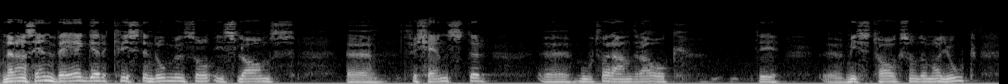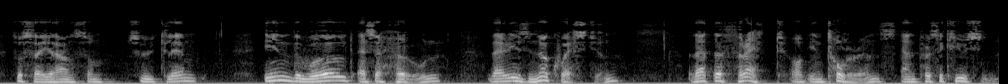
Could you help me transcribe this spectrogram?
när han sen väger kristendomens och islams eh, förtjänster eh, mot varandra och de eh, misstag som de har gjort så säger han som slutkläm In the world as a whole there is no question that the threat of intolerance and persecution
